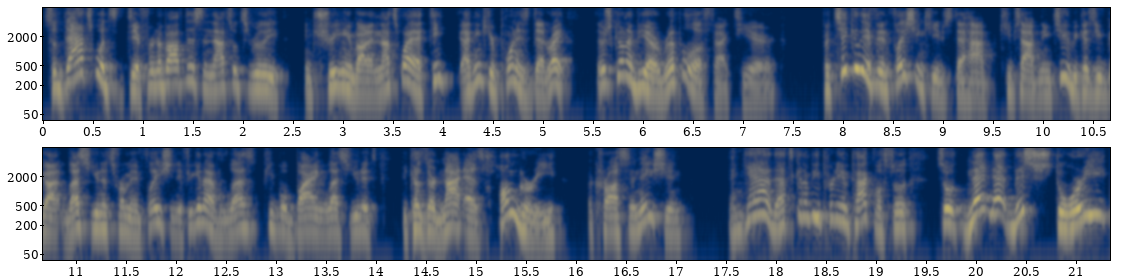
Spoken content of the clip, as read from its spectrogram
So that's what's different about this and that's what's really intriguing about it. And that's why I think I think your point is dead right. There's going to be a ripple effect here particularly if inflation keeps to have keeps happening too, because you've got less units from inflation. If you're gonna have less people buying less units because they're not as hungry across the nation, then yeah, that's gonna be pretty impactful. So so net net, this story,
